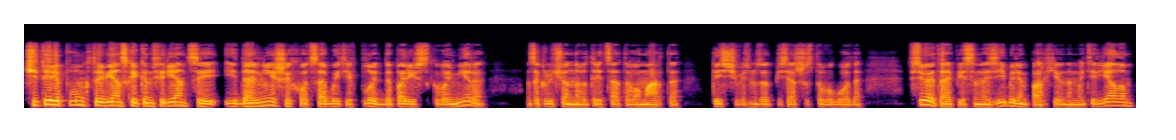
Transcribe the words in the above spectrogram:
четыре пункта Венской конференции и дальнейший ход событий вплоть до Парижского мира, заключенного 30 марта 1856 года, все это описано Зибелем по архивным материалам,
